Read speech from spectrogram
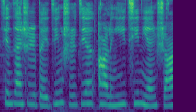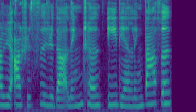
现在是北京时间二零一七年十二月二十四日的凌晨一点零八分，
